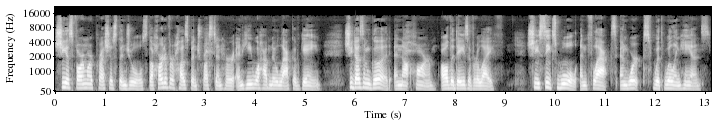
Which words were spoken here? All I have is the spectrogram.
She is far more precious than jewels. The heart of her husband trusts in her, and he will have no lack of gain. She does him good and not harm all the days of her life. She seeks wool and flax and works with willing hands.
